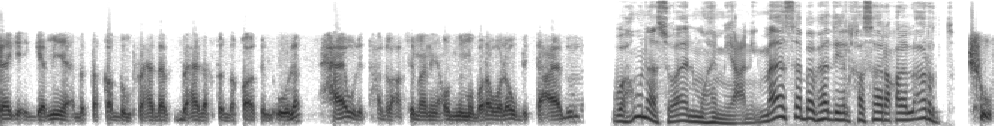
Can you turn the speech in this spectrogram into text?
فاجئ الجميع بالتقدم في هدف بهدف في الدقائق الأولى. حاول اتحاد العاصمة أن يعود للمباراة ولو بالتعادل. وهنا سؤال مهم يعني ما سبب هذه الخسارة على الأرض؟ شوف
